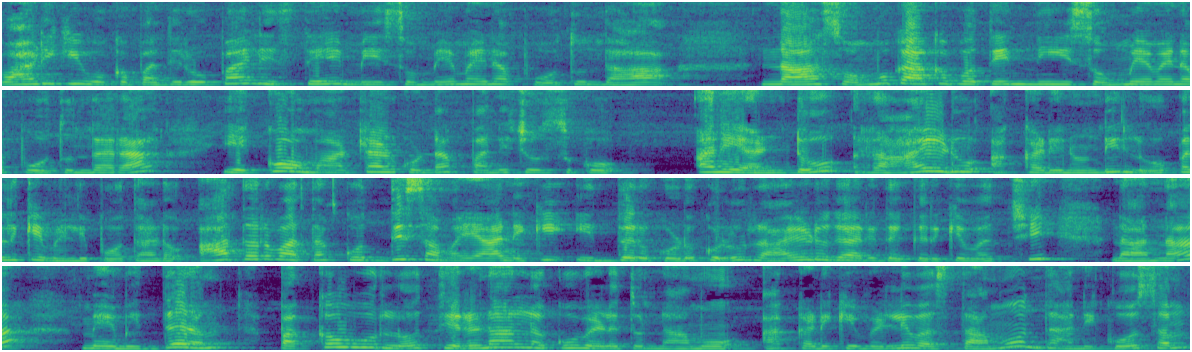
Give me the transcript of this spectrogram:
వాడికి ఒక పది రూపాయలు ఇస్తే మీ సొమ్మేమైనా పోతుందా? నా సొమ్ము కాకపోతే నీ సొమ్ము ఏమైనా పోతుందారా? ఎక్కువ మాట్లాడకుండా పని చూసుకో. అని అంటూ రాయుడు అక్కడి నుండి లోపలికి వెళ్ళిపోతాడు. ఆ తర్వాత కొద్ది సమయానికి ఇద్దరు కొడుకులు రాయుడు గారి దగ్గరికి వచ్చి నాన్న మేమిద్దరం పక్క ఊర్లో తిరణాళ్ళకు వెళుతున్నాము. అక్కడికి వెళ్ళి వస్తాము. దానికోసం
